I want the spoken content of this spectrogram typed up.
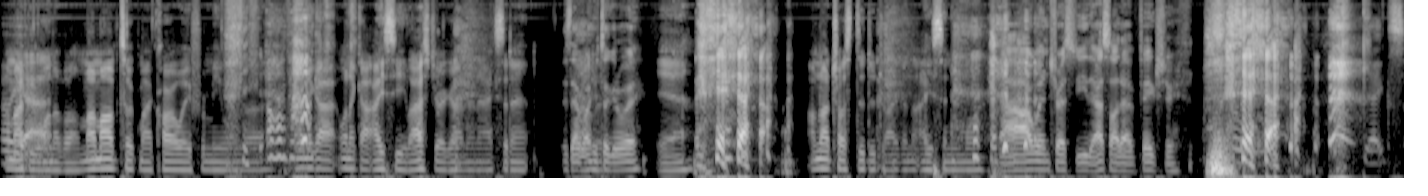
I Oh, might yeah. be one of them. My mom took my car away from me when, uh, Oh, when it got when it got icy last year. I got in an accident. Is that why you took it away? Yeah, I'm not trusted to drive in the ice anymore. nah, I wouldn't trust you either. I saw that picture. Yikes.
